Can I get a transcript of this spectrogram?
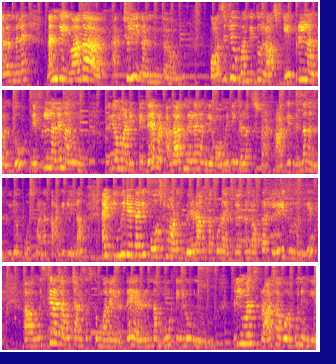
ಅದಾದಮೇಲೆ ನನಗೆ ಇವಾಗ ಆ್ಯಕ್ಚುಲಿ ನನ್ನ ಪಾಸಿಟಿವ್ ಬಂದಿದ್ದು ಲಾಸ್ಟ್ ಏಪ್ರಿಲ್ನಲ್ಲಿ ಬಂತು. ಏಪ್ರಿಲ್ನಲ್ಲೇ ನಾನು ವಿಡಿಯೋ ಮಾಡಿ ಇಟ್ಟಿದ್ದೆ ಬಟ್ ಅದಾದಮೇಲೆ ನನಗೆ ವಾಮಿಟಿಂಗ್ ಎಲ್ಲ ಸ್ಟಾರ್ಟ್ ಆಗಿದ್ರಿಂದ ನಾನು ವಿಡಿಯೋ ಪೋಸ್ಟ್ ಮಾಡೋಕ್ಕಾಗಿರಲಿಲ್ಲ ಆ್ಯಂಡ್ ಇಮಿಡಿಯೇಟಾಗಿ ಪೋಸ್ಟ್ ಮಾಡೋದು ಬೇಡ ಅಂತ ಕೂಡ ಇತ್ತು ಯಾಕಂದ್ರೆ ಡಾಕ್ಟರ್ ಹೇಳಿದ್ರು ನನಗೆ ಮಿಸ್ಕರೇಜ್ ಆಗೋ ಚಾನ್ಸಸ್ ತುಂಬಾ ಇರುತ್ತೆ. ಎರಡರಿಂದ ಮೂರು ತಿಂಗಳು ನೀವು ತ್ರೀ ಮಂತ್ಸ್ ಕ್ರಾಸ್ ಆಗೋವರೆಗೂ ನಿಮಗೆ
